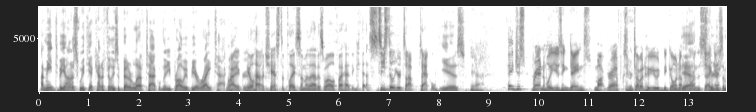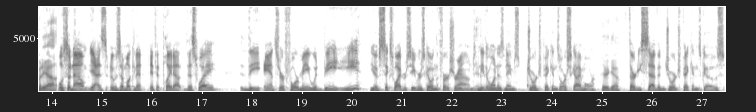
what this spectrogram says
I mean, to be honest with you, I kind of feel he's a better left tackle than he'd probably be a right tackle. I agree He'll with have that. a chance to play some of that as well, if I had to guess. Is he still your top tackle? He is. Yeah. Hey, just randomly using Dane's mock draft because we are talking about who you would be going up Yeah, for in the second. figure somebody out. Well, so now, yeah, as- it was. I'm looking at if it played out this way. The answer for me would be you have six wide receivers go in the first round. Neither one is named George Pickens or Sky Moore. There you go. 37, George Pickens goes.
